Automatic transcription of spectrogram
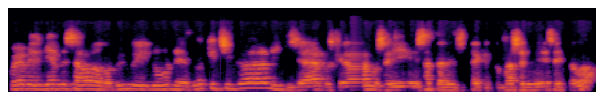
jueves, viernes, sábado, domingo y lunes, ¿no? Qué chingón. Y pues ya nos quedábamos ahí esa tardecita que tomar cerveza y todo.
